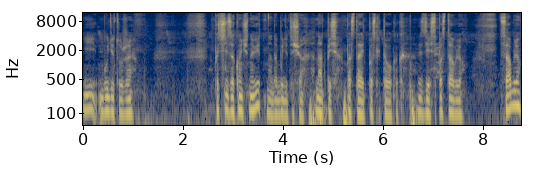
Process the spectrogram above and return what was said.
И будет уже почти законченный вид. Надо будет еще надпись поставить после того, как здесь поставлю саблю.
